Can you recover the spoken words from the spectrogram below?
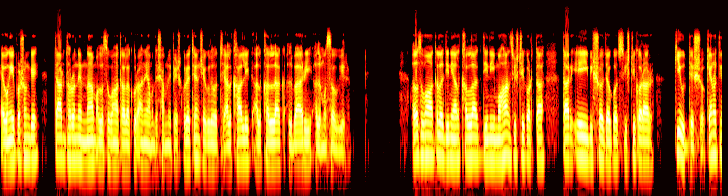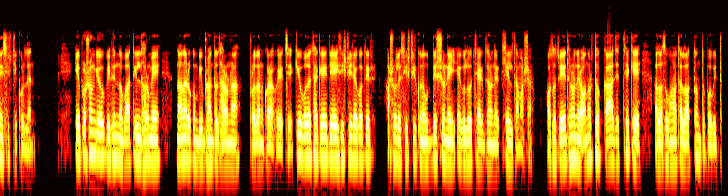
এবং এই প্রসঙ্গে চার ধরনের নাম আল্লাহ সুবাহতাল্লাহ কুরআনে আমাদের সামনে পেশ করেছেন, সেগুলো হচ্ছে আল খালিক আল খাল্লাক আল বারি আল মুসাউর আল্লাহ সুবাহতাল্লাহ যিনি আল খাল্লাক যিনি মহান সৃষ্টিকর্তা, তার এই বিশ্বজগৎ সৃষ্টি করার কি উদ্দেশ্য? কেন তিনি সৃষ্টি করলেন? এ প্রসঙ্গেও বিভিন্ন বাতিল ধর্মে নানা রকম বিভ্রান্ত ধারণা প্রদান করা হয়েছে কেউ বলে থাকে যে এই সৃষ্টি জগতের আসলে সৃষ্টির কোনো উদ্দেশ্য নেই এগুলো হচ্ছে এক ধরনের খেল তামাশা অথচ এই ধরনের অনর্থক কাজ থেকে আল্লাহ সুহামতাল্লাহ অত্যন্ত পবিত্র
